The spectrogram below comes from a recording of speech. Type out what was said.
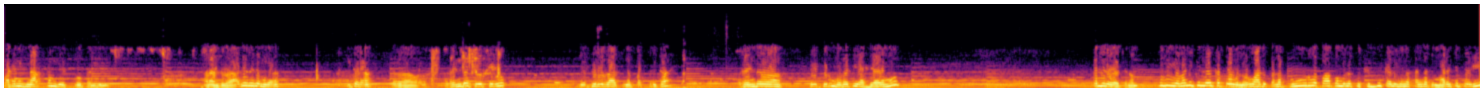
వాటిని జ్ఞాపకం చేసుకోకండి. అని అంటున్నారు అదే విధంగా ఇక్కడ రెండో పేతురు పేతురు రాసిన పత్రిక రెండవ పేతురు మొదటి అధ్యాయము తొమ్మిదవ వచనం. ఇది ఎవరికి లేకపోవును వాడు తన పూర్వ పాపములకు శుద్ధి కలిగిన సంగతి మరచిపోయి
